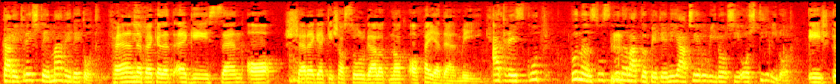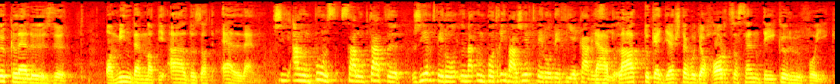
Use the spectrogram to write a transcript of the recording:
care crește mare de tot. Felnevekedett egészen a seregek és a szolgálatnak a fejedelméig. A crescut până în sus, până la căpetenia cerurilor și oștirilor. És öklelőzött a mindennapi áldozat ellen. Și a împuns, s-a luptat jertfelor, împotriva jertfelor de fiecare Tehát zi. láttuk egy este, hogy a harc a szentély körül folyik.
